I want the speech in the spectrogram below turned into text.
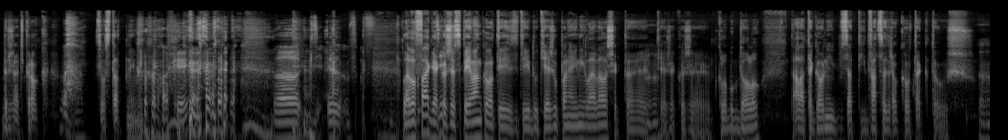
držať krok s ostatnými. OK. Kde, uh, v- Lebo fakt, Kde- akože spievankovo tí, tí idú tiež úplne iný level, však to je Mhm. tiež akože klobúk dolu, ale tak oni za tých 20 rokov, tak to už, Mhm.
